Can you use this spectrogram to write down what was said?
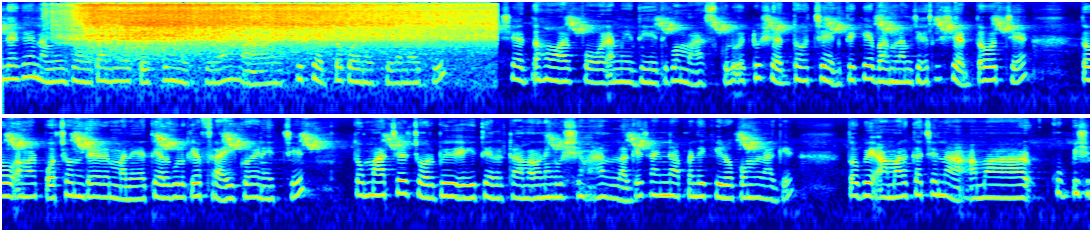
দেখেন, আমি জলটা নিয়ে কষিয়ে নিচ্ছিলাম, আর একটু সেদ্ধ করে নিচ্ছিলাম আর কি। সেদ্ধ হওয়ার পর আমি দিয়ে দেবো মাছগুলো। একটু সেদ্ধ হচ্ছে একদিকে, ভাবলাম যেহেতু সেদ্ধ হচ্ছে, তো আমার পছন্দের মানে তেলগুলোকে ফ্রাই করে নিচ্ছি। তো মাছের চর্বির এই তেলটা আমার অনেক বেশি ভালো লাগে, জানি না আপনাদের কীরকম লাগে। তবে আমার কাছে না, আমার খুব বেশি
